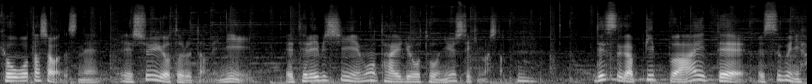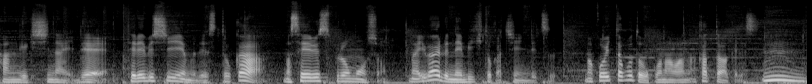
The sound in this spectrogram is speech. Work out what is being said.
競合他社はですね首位を取るためにテレビ CM を大量投入してきました。うんですがピップはあえてすぐに反撃しないでテレビ CM ですとか、まあ、セールスプロモーション、まあ、いわゆる値引きとか陳列、まあ、こういったことを行わなかったわけです。うん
